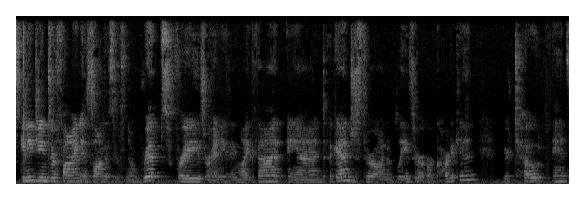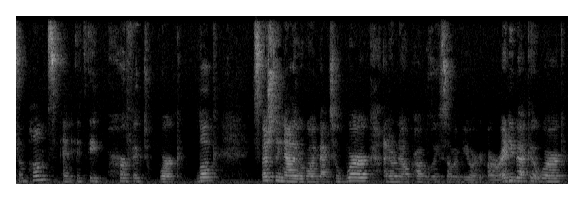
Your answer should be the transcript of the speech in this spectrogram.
Skinny jeans are fine as long as there's no rips, frays, or anything like that. And again, just throw on a blazer or cardigan, your tote, and some pumps, and it's a perfect work look, especially now that we're going back to work. I don't know, probably some of you are already back at work.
